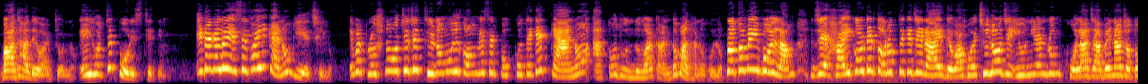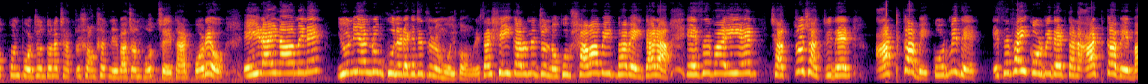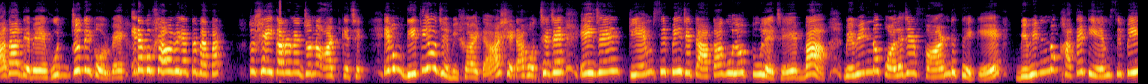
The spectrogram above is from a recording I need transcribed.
বাধা দেওয়ার জন্য। এই হচ্ছে পরিস্থিতি। এটা গেল এসএফআই কেন গিয়েছিল? এবার প্রশ্ন হচ্ছে যে তৃণমূল কংগ্রেসের পক্ষ থেকে কেন এত ধুন্ধুমার কাণ্ড বাঁধানো হলো? প্রথমেই বললাম যে হাইকোর্টের তরফ থেকে যে রায় দেওয়া হয়েছিল যে ইউনিয়ন রুম খোলা যাবে না যতক্ষণ পর্যন্ত না ছাত্র সংসদ নির্বাচন হচ্ছে, তারপরেও এই রায় না মেনে ইউনিয়ন রুম খুলে রেখেছে তৃণমূল কংগ্রেস। আর সেই কারণের জন্য খুব স্বাভাবিকভাবেই তারা এসএফআই এর ছাত্রছাত্রীদের আটকাবে, কর্মীদের এসএফআই কর্মীদের তারা আটকাবে, বাধা দেবে, হুজ্জতি করবে। এটা খুব স্বাভাবিক একটা ব্যাপার। তো সেই কারণের জন্য আটকেছে। এবং দ্বিতীয় যে বিষয়টা, সেটা হচ্ছে যে এই যে টিএমসিপি যে টাকাগুলো তুলেছে বা বিভিন্ন কলেজের ফান্ড থেকে বিভিন্ন খাতে টিএমসিপি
